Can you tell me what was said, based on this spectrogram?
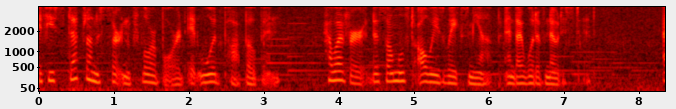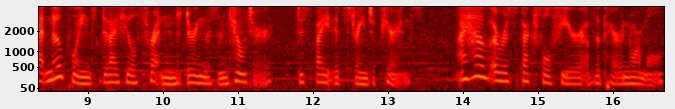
if you stepped on a certain floorboard, it would pop open. However, this almost always wakes me up, and I would have noticed it. At no point did I feel threatened during this encounter, despite its strange appearance. I have a respectful fear of the paranormal.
